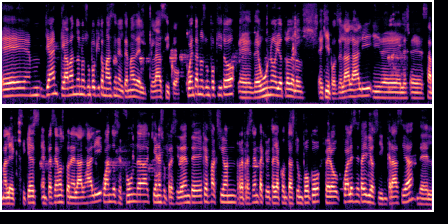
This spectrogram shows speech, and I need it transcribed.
Eh, ya clavándonos un poquito más en el tema del clásico, cuéntanos un poquito eh, de uno y otro de los equipos, del Al-Ali y del eh, Samalek. Si quieres, empecemos con el Al-Ali. ¿Cuándo se funda? ¿Quién es su presidente? ¿Qué facción representa? Que ahorita ya contaste un poco, pero ¿cuál es esta idiosincrasia del,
